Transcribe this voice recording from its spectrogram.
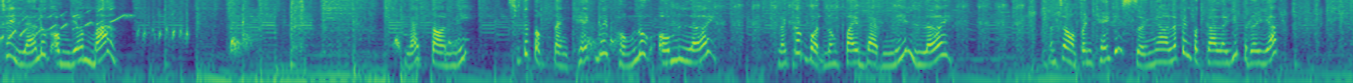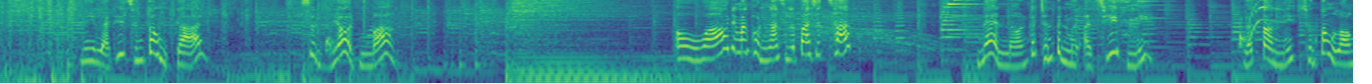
ใช่แล้วลูกอมเยอะมาก และตอนนี้ฉันจะตกแต่งเค้กด้วยผงลูกอมเลย แล้วก็บดลงไปแบบนี้เลย มันจะออกเป็นเค้กที่สวยงามและเป็นประการะยิบระยับ นี่แหละที่ฉันต้องการ สุดยอดมาก โอ้ว้าว นี่มันผลงานศิลปะชัดๆ แน่นอนก็ฉันเป็นมืออาชีพนี่ และตอนนี้ฉันต้องลอง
